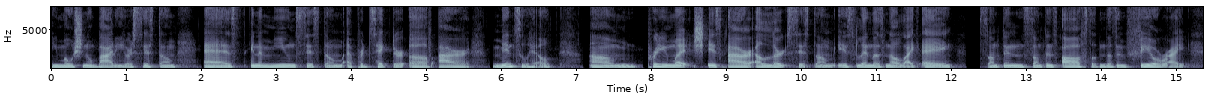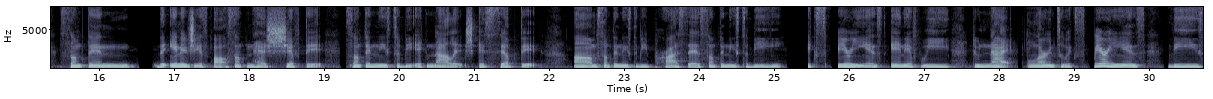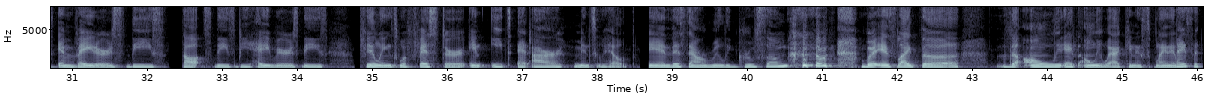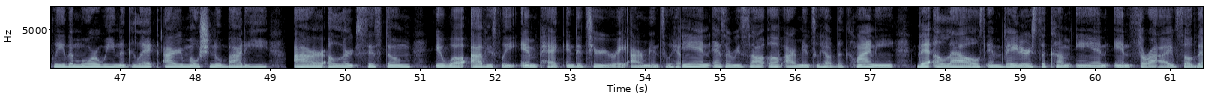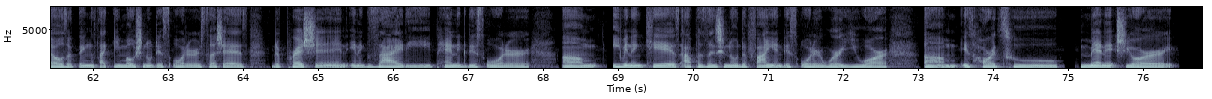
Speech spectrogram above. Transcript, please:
emotional body or system as an immune system, a protector of our mental health. Um, pretty much, it's our alert system. It's letting us know, like, hey, something something's off, something doesn't feel right, something the energy is off, something has shifted, something needs to be acknowledged, accepted. Um, something needs to be processed, something needs to be experienced. And if we do not learn to experience these invaders, these thoughts, these behaviors, these feelings will fester and eat at our mental health. And that sounds really gruesome, but it's like the the only ain't the only way I can explain it. Basically, the more we neglect our emotional body, our alert system, it will obviously impact and deteriorate our mental health. And as a result of our mental health declining, that allows invaders to come in and thrive. So, those are things like emotional disorders such as depression and anxiety, panic disorder. Um, even in kids, oppositional defiant disorder, where you are, um, it's hard to manage your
